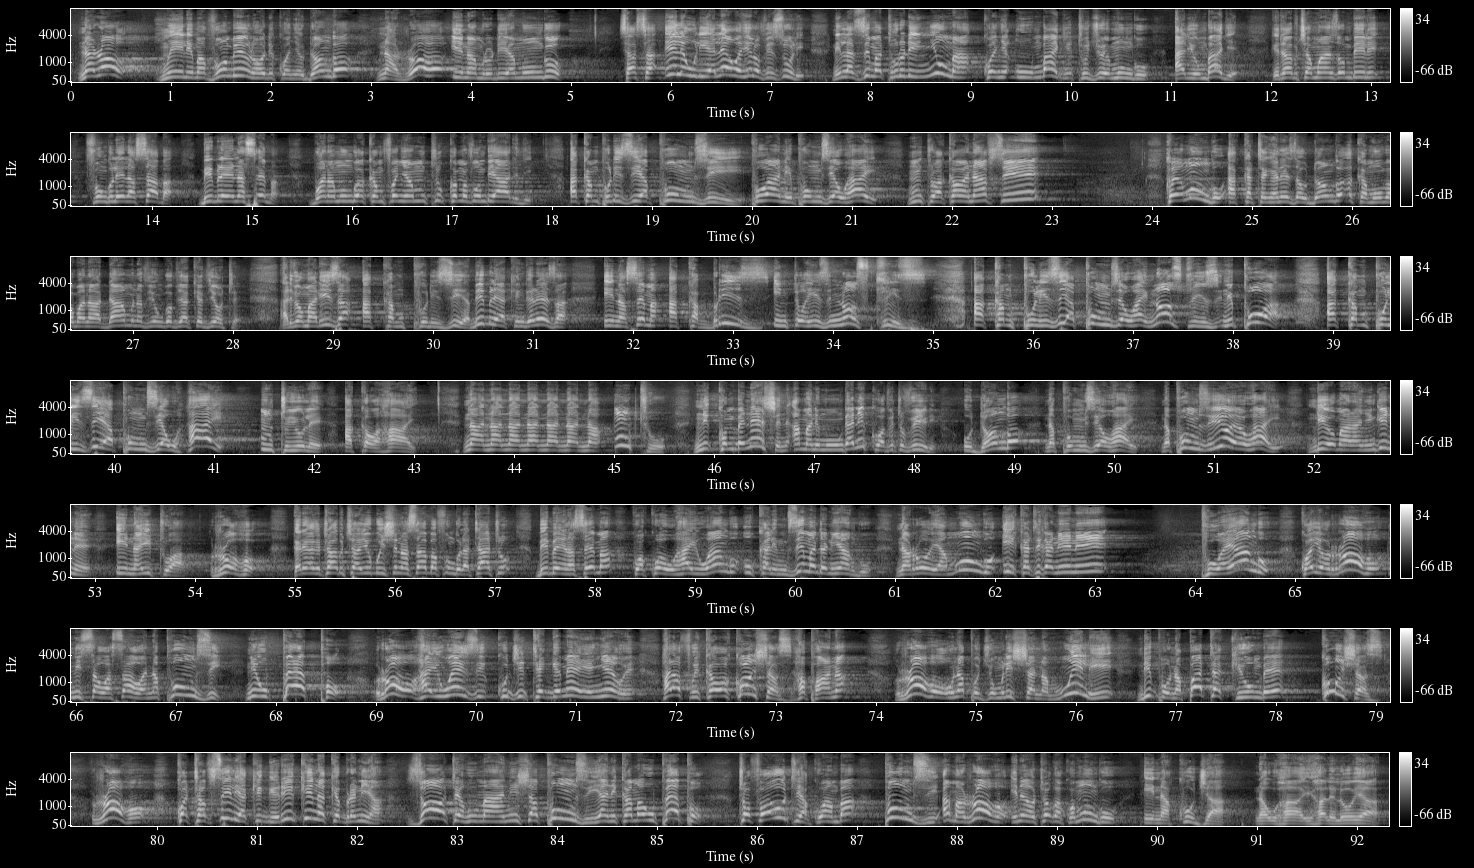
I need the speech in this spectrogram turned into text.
Na roho. Mwili mavumbi unarudi kwenye udongo na roho inamrudia mungu. Sasa ili ulielewe hilo vizuri ni lazima turudi nyuma kwenye uumbaji tujue mungu aliumbaje. Kitabu cha mwanzo mbili fungu la saba biblia inasema bwana mungu akamfanya mtu kwa mavumbi ya ardhi akampulizia pumzi puani pumzi ya uhai. Mtu akawa nafsi. Kwa hiyo mungu akatengeneza udongo akamuumba mwanadamu na viungo vyake vyote. Alivyomaliza akampulizia. Biblia ya kiingereza inasema akabreathe into his nostrils. Akampulizia pumzi ya uhai. Nostrils ni pua. Akampulizia pumzi ya uhai. Mtu yule akawa hai na, na, na, na, na, na, na mtu ni combination ama ni muunganiko wa vitu viwili udongo na pumzi ya uhai. Na pumzi hiyo ya uhai ndiyo mara nyingine inaitwa roho. Katika kitabu cha ayubu 27 fungu la tatu biblia inasema kwa kuwa uhai wangu ukali mzima ndani yangu na roho ya mungu i katika nini pua yangu. Kwa hiyo roho ni sawasawa na pumzi ni upepo. Roho haiwezi kujitegemea yenyewe halafu ikawa conscious. Hapana. Roho unapojumlisha na mwili ndipo unapata kiumbe conscious. Roho kwa tafsiri ya kigiriki na kebrania zote humaanisha pumzi yani kama upepo. Tofauti ya kwamba pumzi ama roho inayotoka kwa mungu inakuja na uhai. Haleluya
